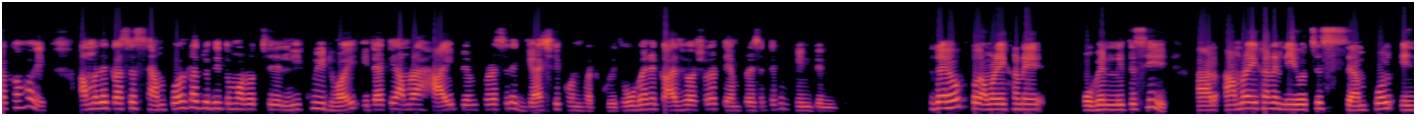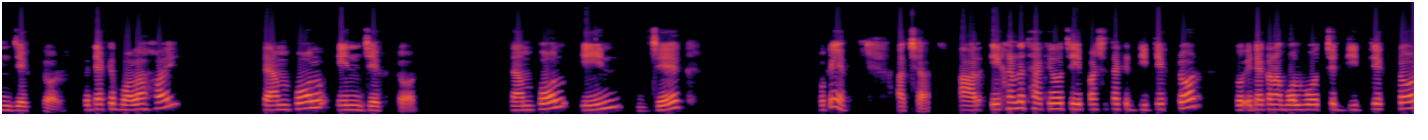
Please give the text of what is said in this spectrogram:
রাখা হয়? আমাদের কাছে স্যাম্পলটা যদি তোমার হচ্ছে লিকুইড হয়, এটাকে আমরা হাই টেম্পারেচারে গ্যাসে কনভার্ট করি। তো ওভেনের কাজ হয় আসলে টেম্পারেচারটাকে মেনটেন যাই হোক, তো আমরা এখানে ওভেন নিতেছি। আর আমরা এখানে নিই হচ্ছে স্যাম্পল ইনজেক্টর এটাকে বলা হয় sample injector sample inject okay আচ্ছা আর এখানে থাকে হচ্ছে, এই পাশে থাকে ডিটেক্টর তো এটাকে আমরা বলব হচ্ছে ডিটেক্টর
